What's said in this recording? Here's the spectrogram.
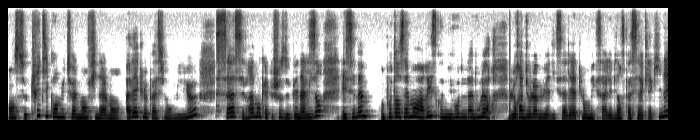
en se critiquant mutuellement finalement avec le patient au milieu. Ça, c'est vraiment quelque chose de pénalisant et c'est même potentiellement un risque au niveau de la douleur. Le radiologue lui a dit que ça allait être long mais que ça allait bien se passer avec la kiné.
